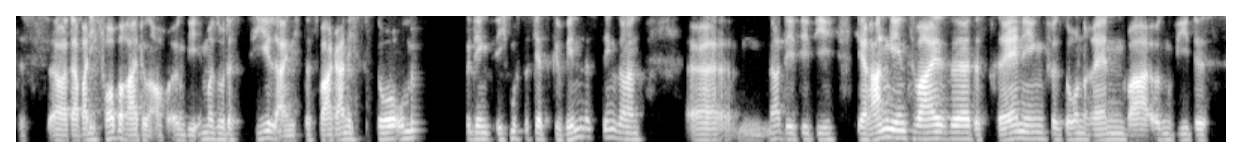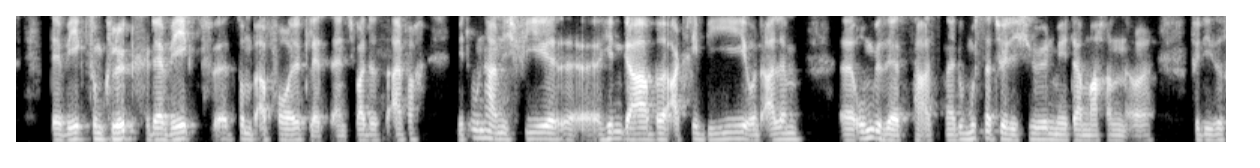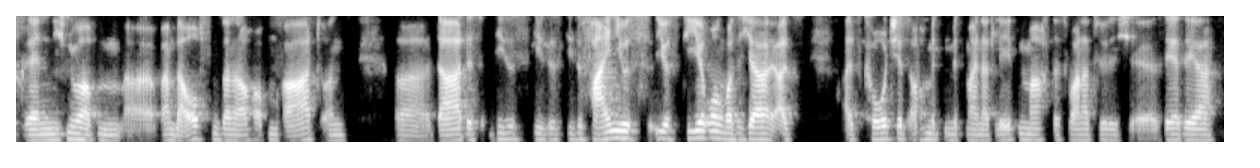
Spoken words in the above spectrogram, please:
das, äh, da war die Vorbereitung auch irgendwie immer so das Ziel eigentlich. Das war gar nicht so unbedingt, ich muss das jetzt gewinnen, das Ding, sondern äh, na, die, die, die, die Herangehensweise, das Training für so ein Rennen war irgendwie das, der Weg zum Glück, der Weg zum Erfolg letztendlich, weil das einfach mit unheimlich viel äh, Hingabe, Akribie und allem äh, umgesetzt hast. Ne? Du musst natürlich Höhenmeter machen äh, für dieses Rennen, nicht nur dem, äh, beim Laufen, sondern auch auf dem Rad und äh, da das, dieses, dieses, diese Feinjustierung, was ich ja als, als Coach jetzt auch mit, mit meinen Athleten mache, das war natürlich sehr, sehr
